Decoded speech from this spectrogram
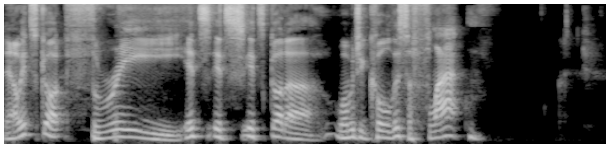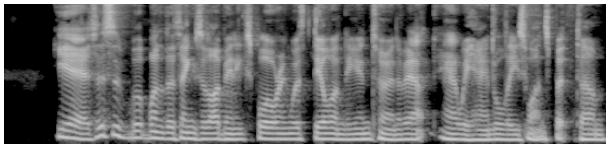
Now it's got three. It's it's it's got a what would you call this? A flat? Yeah, so this is one of the things that I've been exploring with Dylan, the intern, about how we handle these ones. But um,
